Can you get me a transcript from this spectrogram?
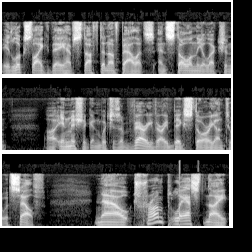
It looks like they have stuffed enough ballots and stolen the election uh, in Michigan, which is a very, very big story unto itself. Now, Trump last night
